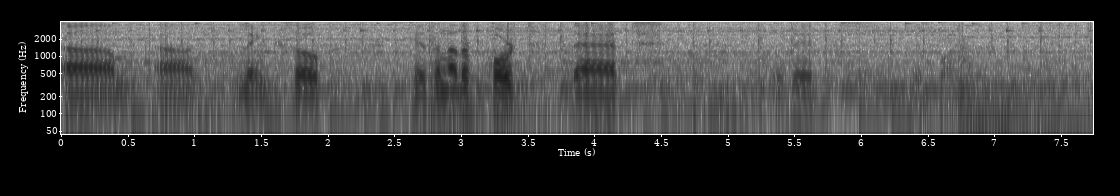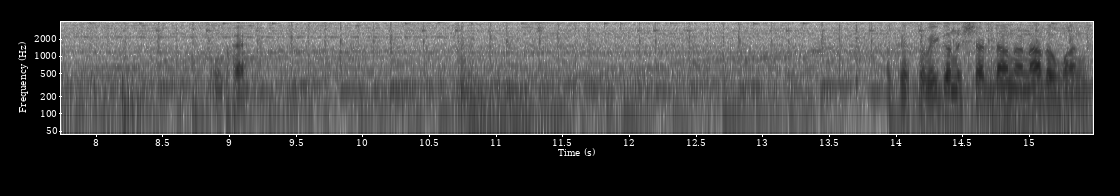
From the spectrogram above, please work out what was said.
um, uh, link. So here's another port that, is it this one? Okay. Okay, so we're going to shut down another one.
